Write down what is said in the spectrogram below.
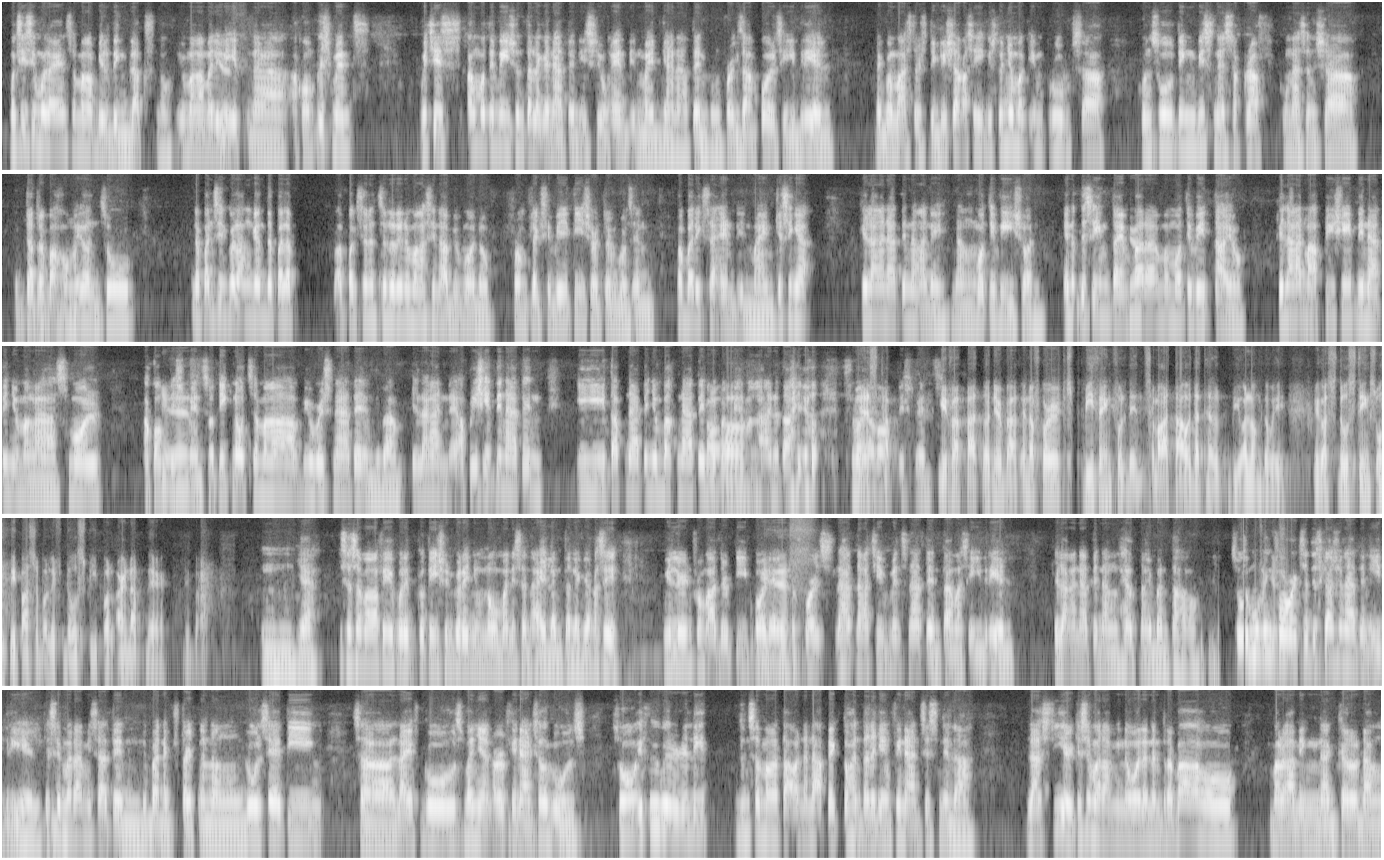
magsisimula yan sa mga building blocks, no? Yung mga maliliit yes. na accomplishments which is ang motivation talaga natin is yung end in mind nga natin. Kung for example, si Adriel, nagma-master's degree siya kasi gusto niya mag-improve sa consulting business, sa craft, kung nasan siya nagtatrabaho ngayon. So, napansin ko lang, ang ganda pala uh, pagsunod-sunod rin ng mga sinabi mo, no? From flexibility, short-term goals, and pabalik sa end in mind. Kasi nga, kailangan natin ng ano eh, ng motivation. And at the same time, yeah. para ma-motivate tayo, kailangan ma-appreciate din natin yung mga small accomplishments. Yes. So take note sa mga viewers natin, di ba? Kailangan eh, appreciate din natin i-tap natin yung back natin oh, kapag may mga ano tayo, small yes, accomplishments. Give a pat on your back. And of course, be thankful din sa mga tao that help you along the way. Because those things won't be possible if those people are not there. Di ba? Mm-hmm, yeah. Isa sa mga favorite quotation ko rin yung no man is an island talaga. Kasi we learn from other people. Yes. And of course, lahat ng achievements natin, tama si Adriel, kailangan natin ng help ng ibang tao. So, so moving sige, forward sige. sa discussion natin, Adriel, kasi mm-hmm. marami sa atin, di ba, nag-start na ng goal setting, sa life goals man yan, or financial goals. So, if we will relate dun sa mga tao na naapektuhan talaga yung finances nila last year, kasi maraming nawalan ng trabaho, maraming nagkaroon ng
